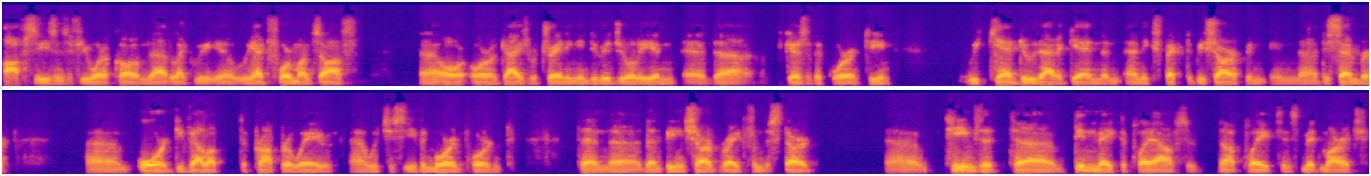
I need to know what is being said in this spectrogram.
off seasons, if you want to call them that. Like we, you know, we had four months off, uh, or or guys were training individually, and and uh, because of the quarantine, we can't do that again and, and expect to be sharp in in uh, December. Um, or develop the proper way, which is even more important than uh, than being sharp right from the start. Uh, teams that uh, didn't make the playoffs have not played since mid March,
